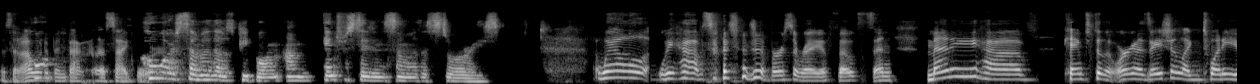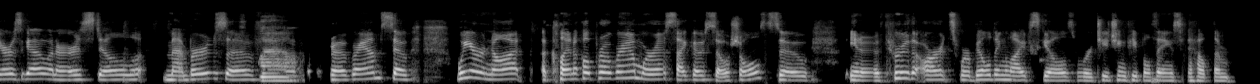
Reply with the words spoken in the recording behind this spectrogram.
I said I would have been back on the ward. Who are some of those people? I'm, I'm interested in some of the stories. Well, we have such a diverse array of folks, and many have came to the organization like 20 years ago and are still members of, wow. of program. So we are not a clinical program, we're a psychosocial. So, you know, through the arts, we're building life skills, we're teaching people things to help them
